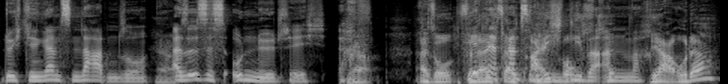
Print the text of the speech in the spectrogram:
durch den ganzen Laden so. Ja. Also ist es unnötig. Ach, Ja. Also vielleicht das ganze als lieber Einbruchstipp. anmachen. Ja, oder?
